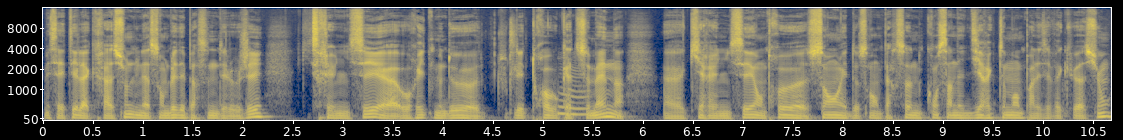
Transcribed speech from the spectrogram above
mais ça a été la création d'une assemblée des personnes délogées qui se réunissait euh, au rythme de euh, toutes les trois ou quatre Mhm. semaines, euh, qui réunissait entre euh, 100 et 200 personnes concernées directement par les évacuations,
